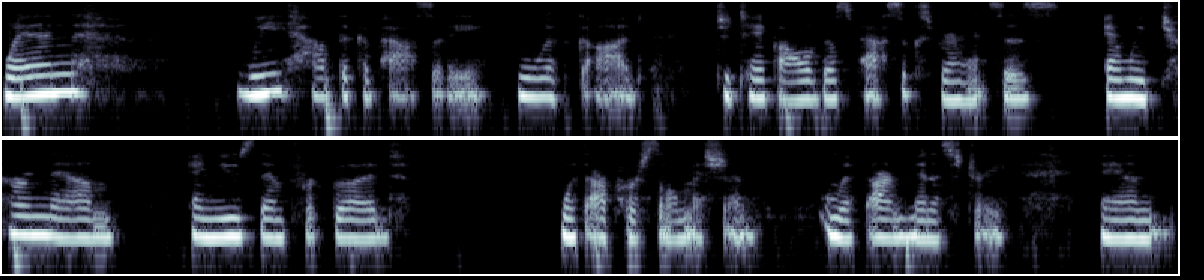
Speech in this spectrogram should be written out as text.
When we have the capacity with God to take all of those past experiences and we turn them and use them for good with our personal mission, with our ministry. And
